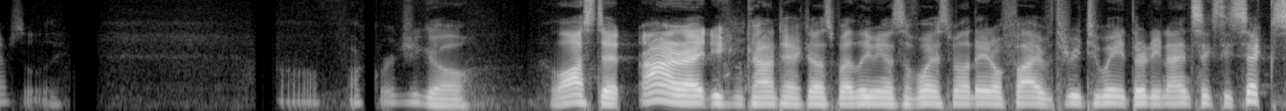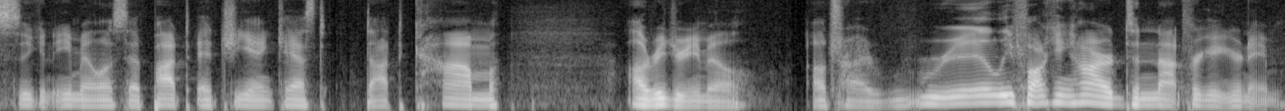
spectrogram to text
Absolutely. Oh, fuck. Where'd you go? Lost it. All right. You can contact us by leaving us a voicemail at 805 328 3966. You can email us at pot at gncast.com. I'll read your email. I'll try really fucking hard to not forget your name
